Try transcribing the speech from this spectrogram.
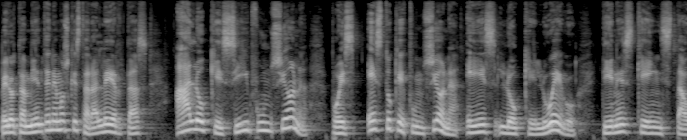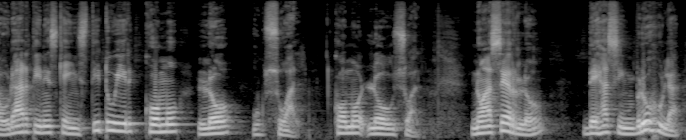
pero también tenemos que estar alertas a lo que sí funciona, pues esto que funciona es lo que luego tienes que instaurar, tienes que instituir como lo usual, como lo usual. No hacerlo deja sin brújula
